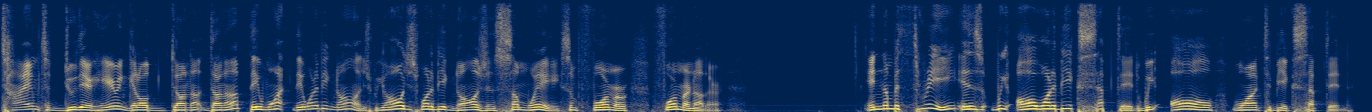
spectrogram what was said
time to do their hair and get all done up, done up. They want they want to be acknowledged. We all just want to be acknowledged in some way, some form or form or another. And number three is we all want to be accepted. We all want to be accepted.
